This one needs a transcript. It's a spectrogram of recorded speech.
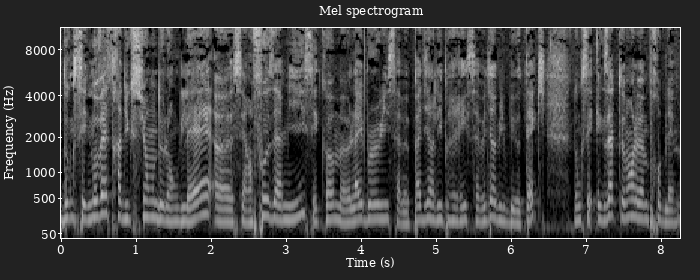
Donc c'est une mauvaise traduction de l'anglais, euh, c'est un faux ami, c'est comme euh, library, ça veut pas dire librairie, ça veut dire bibliothèque. Donc c'est exactement le même problème.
